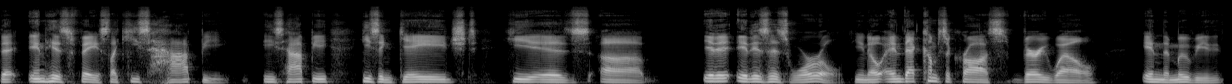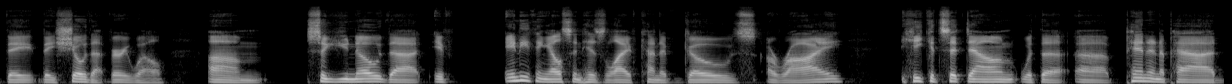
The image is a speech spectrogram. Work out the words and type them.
that in his face like he's happy. He's happy, he's engaged, he is uh it it is his world, you know, and that comes across very well in the movie. They they show that very well. Um, so you know that if anything else in his life kind of goes awry, he could sit down with a, a pen and a pad,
